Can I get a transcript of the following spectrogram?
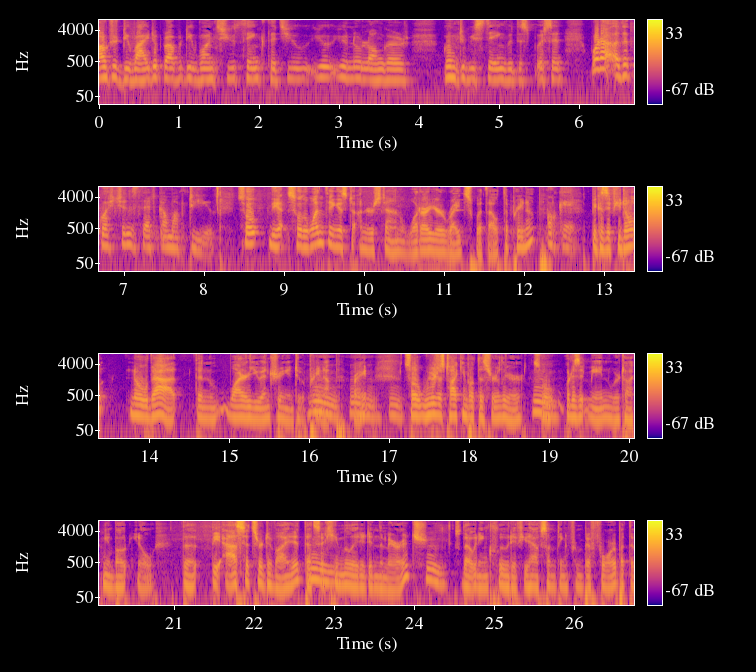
how to divide a property once you think that you you you no longer going to be staying with this person what are other questions that come up to you So the so the one thing is to understand what are your rights without the prenup, okay because if you don't know that, then why are you entering into a prenup, mm, mm, right? Mm, so we were just talking about this earlier. So what does it mean? We're talking about you know the the assets are divided. That's accumulated in the marriage. So that would include if you have something from before, but the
